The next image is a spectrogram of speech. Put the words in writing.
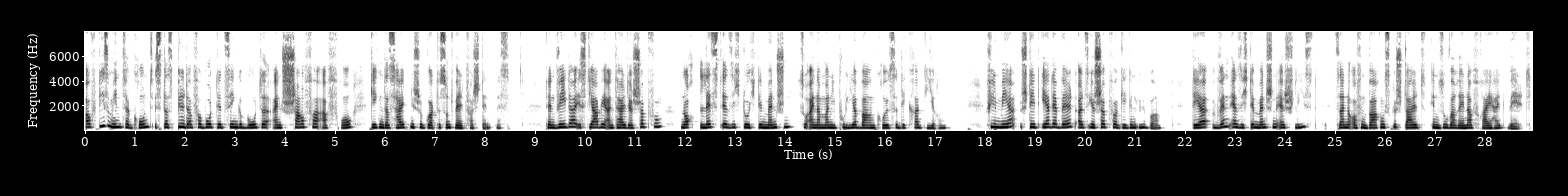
Auf diesem Hintergrund ist das Bilderverbot der zehn Gebote ein scharfer Affront gegen das heidnische Gottes- und Weltverständnis. Denn weder ist Jahwe ein Teil der Schöpfung, noch lässt er sich durch den Menschen zu einer manipulierbaren Größe degradieren. Vielmehr steht er der Welt als ihr Schöpfer gegenüber, der, wenn er sich dem Menschen erschließt, seine Offenbarungsgestalt in souveräner Freiheit wählt.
